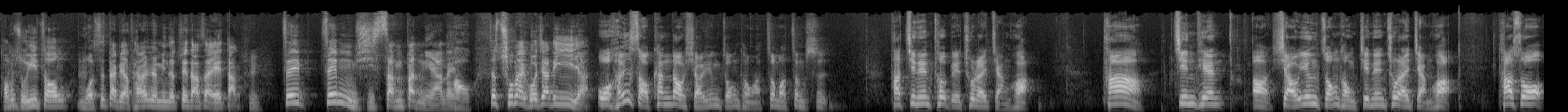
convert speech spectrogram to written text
同属一中，我是代表台湾人民的最大在野党。这这不是三半年呢？好，这出卖国家利益啊！我很少看到小英总统啊这么正式，他今天特别出来讲话。他今天啊，小英总统今天出来讲话，他说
